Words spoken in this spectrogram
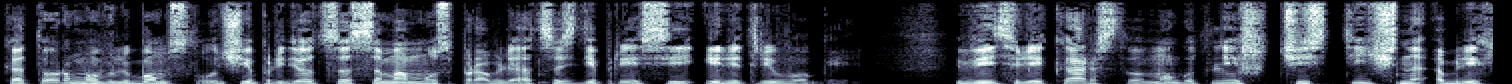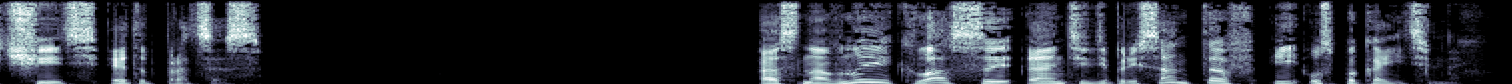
которому в любом случае придется самому справляться с депрессией или тревогой ведь лекарства могут лишь частично облегчить этот процесс. Основные классы антидепрессантов и успокоительных.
